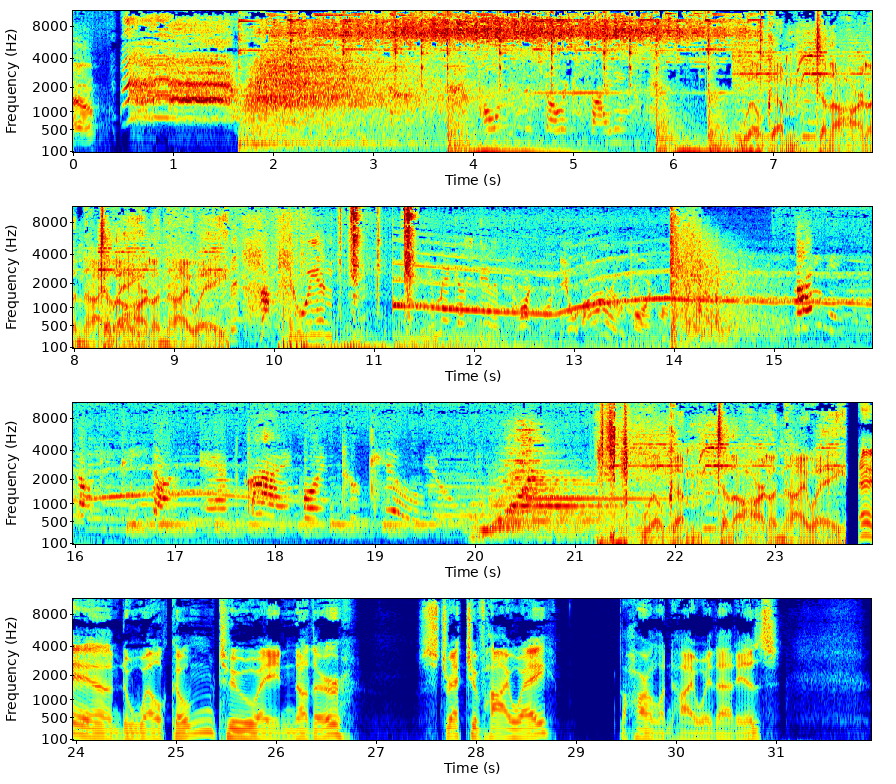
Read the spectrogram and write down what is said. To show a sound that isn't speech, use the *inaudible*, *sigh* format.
Hello? Oh, this is so exciting. Welcome to the Harland Highway. To the Harland Highway. It sucks you in. You make us feel important. You are important. My name is Dr. Tina, and I'm going to kill you. Welcome to the Harland Highway. And welcome to another stretch of highway, the Harland Highway, that is.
